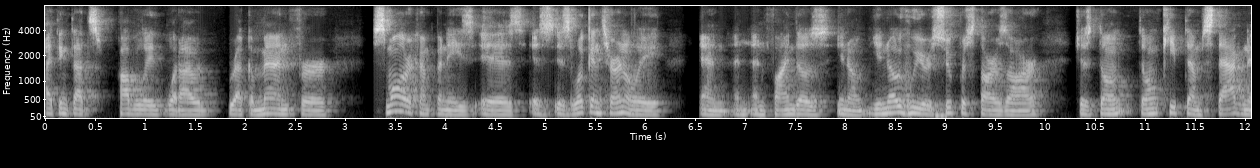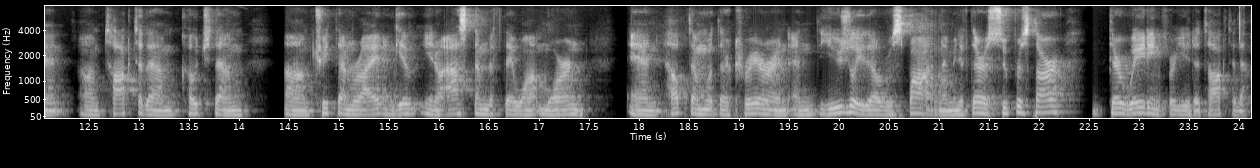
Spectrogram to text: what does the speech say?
I think that's probably what I would recommend for smaller companies is is is look internally and and and find those you know you know who your superstars are. Just don't don't keep them stagnant. Um, talk to them coach them um, treat them right and give you know ask them if they want more and and help them with their career. And, and usually they'll respond. I mean if they're a superstar they're waiting for you to talk to them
